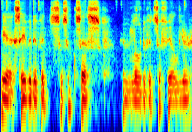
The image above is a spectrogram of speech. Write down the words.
Yeah, save it if it's a success and load if it's a failure.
